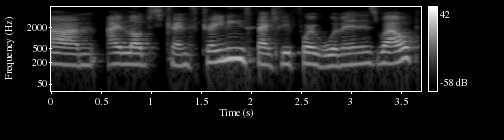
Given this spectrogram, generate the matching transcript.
um, I love strength training, especially for women as well,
